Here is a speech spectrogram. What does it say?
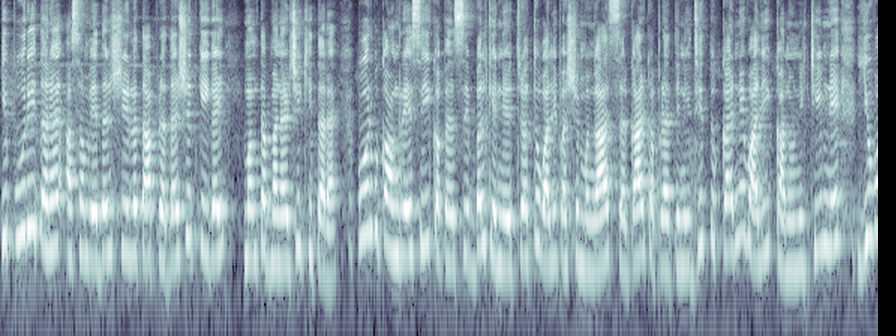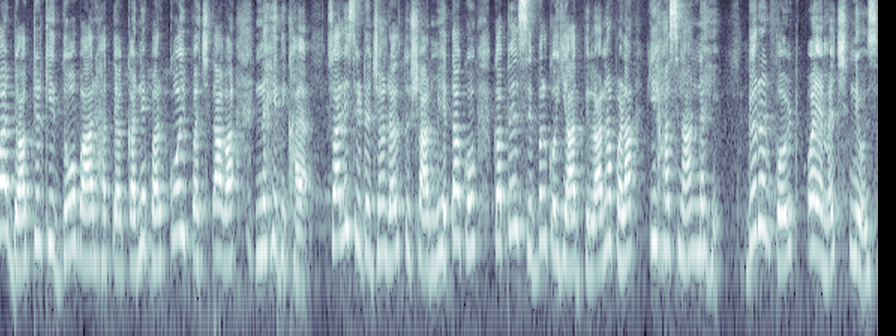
कि पूरी तरह असंवेदनशीलता प्रदर्शित की गई। ममता बनर्जी की तरह। पूर्व कांग्रेसी कपिल सिब्बल के नेतृत्व वाली पश्चिम बंगाल सरकार का प्रतिनिधित्व करने वाली कानूनी टीम ने युवा डॉक्टर की दो बार हत्या करने पर कोई पछतावा नहीं दिखाया। सॉलिसिटर जनरल तुषार मेहता को कपिल सिब्बल को याद दिलाना पड़ा कि हंसना नहीं। Bureau report, OMH news.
